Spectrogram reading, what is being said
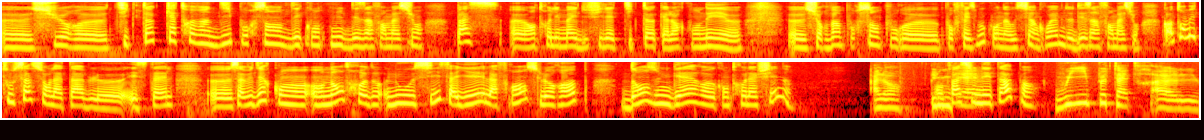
euh, sur euh, TikTok. 90% des contenus, des informations passent euh, entre les mailles du filet de TikTok, alors qu'on est sur 20% pour, pour Facebook. On a aussi un problème de désinformation. Quand on met tout ça sur la table, Estelle, ça veut dire qu'on entre, nous aussi, ça y est, la France, l'Europe, dans une guerre contre la Chine? Alors, on passe une étape Oui, peut-être. Euh,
